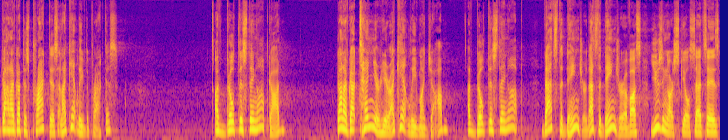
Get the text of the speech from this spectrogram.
God, I've got this practice and I can't leave the practice. I've built this thing up, God. God, I've got tenure here. I can't leave my job. I've built this thing up. That's the danger. That's the danger of us using our skill sets is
